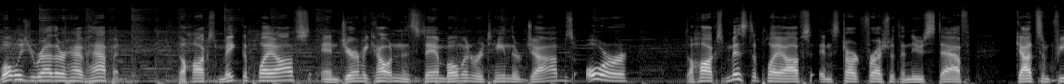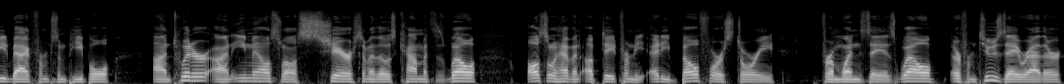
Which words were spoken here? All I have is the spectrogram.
what would you rather have happen? The Hawks make the playoffs and Jeremy Colliton and Stan Bowman retain their jobs, or the Hawks miss the playoffs and start fresh with a new staff. Got some feedback from some people on Twitter, on email, so I'll share some of those comments as well. Also, have an update from the Eddie Belfour story from Wednesday as well, or from Tuesday rather,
